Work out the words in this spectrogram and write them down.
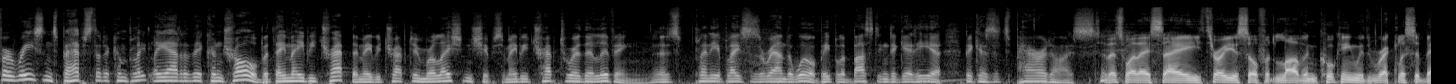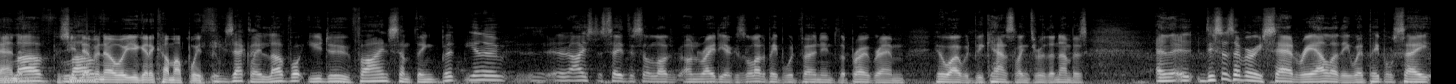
For reasons perhaps that are completely out of their control, but they may be trapped. They may be trapped in relationships. They may be trapped where they're living. There's plenty of places around the world. People are busting to get here because it's paradise. so that's why they say throw yourself at love and cooking with reckless abandon. Love, Because you love. never know what you're going to come up with. Exactly. Love what you do. Find something. But, you know, I used to say this a lot on radio because a lot of people would phone into the program who I would be counselling through the numbers. And uh, this is a very sad reality where people say,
